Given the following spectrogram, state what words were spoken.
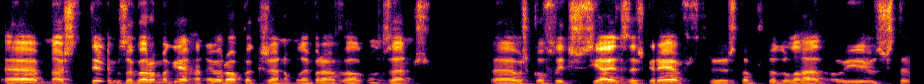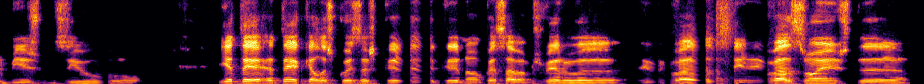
Uh, nós temos agora uma guerra na Europa que já não me lembrava há alguns anos. Uh, os conflitos sociais, as greves uh, estão por todo lado e os extremismos e, o, e até, até aquelas coisas que, que não pensávamos ver, invasões de,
